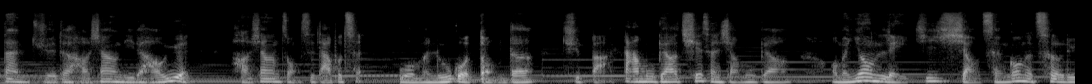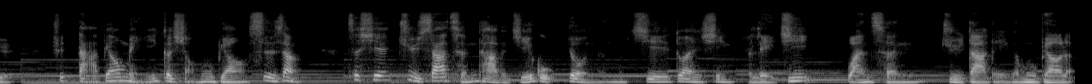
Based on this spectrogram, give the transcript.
但觉得好像离得好远，好像总是达不成。我们如果懂得去把大目标切成小目标，我们用累积小成功的策略去达标每一个小目标，事实上这些聚沙成塔的结果就能阶段性累积，完成巨大的一个目标了。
